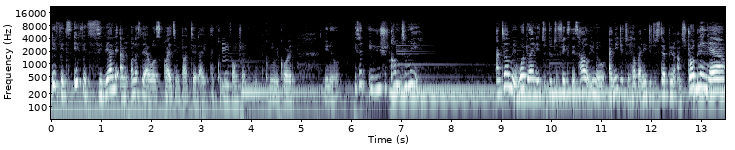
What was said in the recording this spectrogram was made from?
If it's if it's severely and honestly I was quite impacted. I, I couldn't function, I couldn't record, you know. He said, You should come to me. and tell me what do I need to do to fix this? How, you know, I need you to help, I need you to step in. I'm struggling here.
